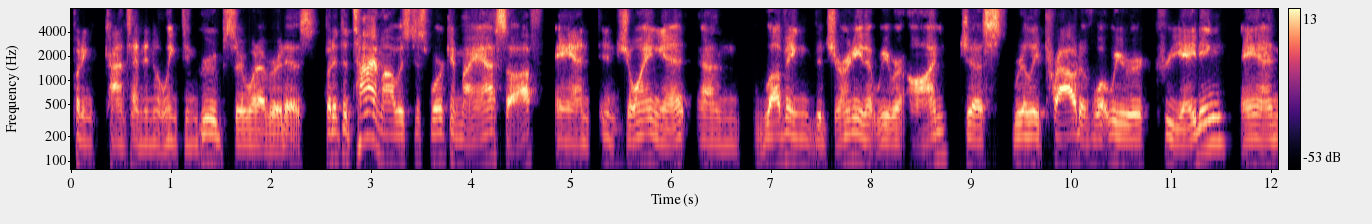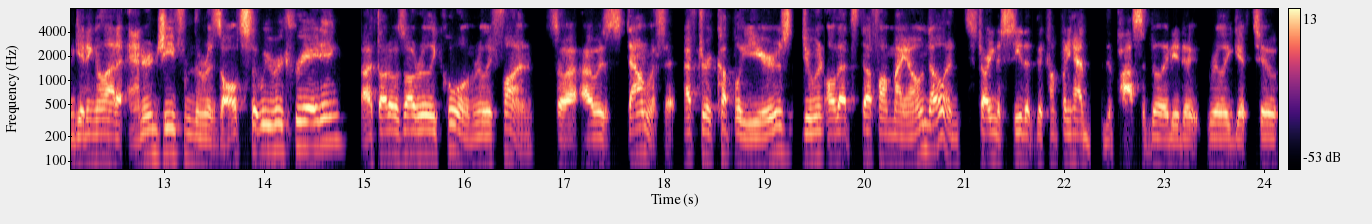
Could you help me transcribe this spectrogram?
putting content into LinkedIn groups or whatever it is. But at the time, I was just working my ass off and enjoying it and loving the journey that we were on, just really proud of what we were creating and getting a lot of energy from the results that we were creating. I thought it was all really cool and really fun. So I, I was down with it. After a couple years doing all that stuff on my own, though, and starting to see that the company had the possibility to really get to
